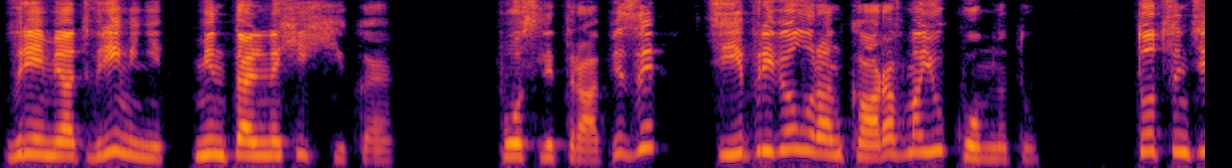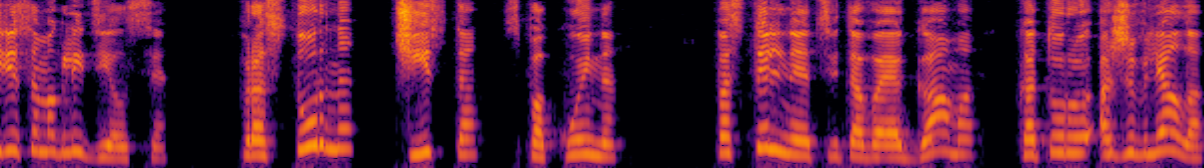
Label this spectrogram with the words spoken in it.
время от времени ментально хихикая. После трапезы Ти привел Ранкара в мою комнату. Тот с интересом огляделся. Просторно, чисто, спокойно. Пастельная цветовая гамма, которую оживляла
